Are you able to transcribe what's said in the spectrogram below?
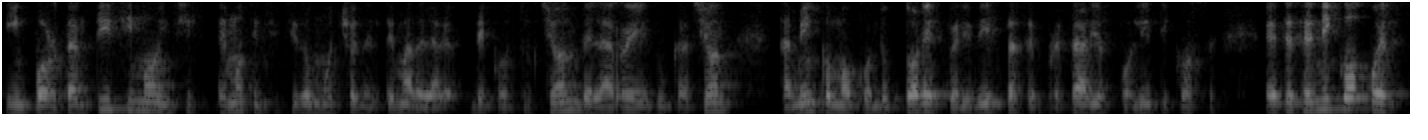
Importantísimo, hemos insistido mucho en el tema de la deconstrucción, de la reeducación, también como conductores, periodistas, empresarios, políticos, etc. Nico, pues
